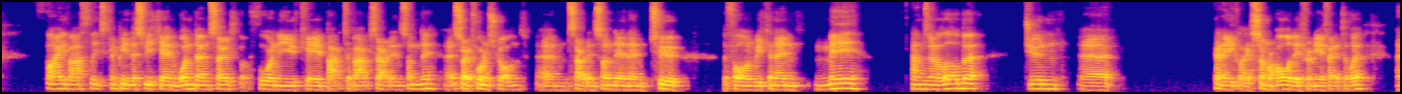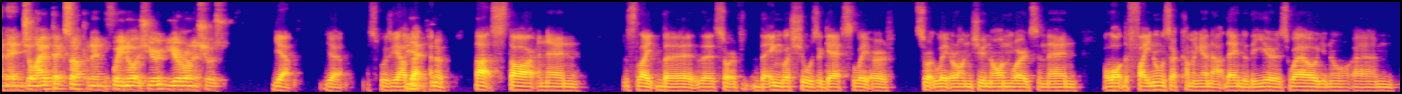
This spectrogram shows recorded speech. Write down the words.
five athletes competing this weekend. One down south, but four in the UK, back to back Saturday and Sunday. Uh, sorry, four in Scotland, um, Saturday and Sunday, and then two the following week. And then May comes in a little bit. June, uh, kind of like a summer holiday for me, effectively and then July picks up, and then before you know it, you're you're on a shows. Yeah, yeah. I suppose you have yeah. that kind of that start, and then it's like the the sort of the English shows, I guess, later, sort of later on June onwards, and then a lot of the finals are coming in at the end of the year as well. You know, um,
